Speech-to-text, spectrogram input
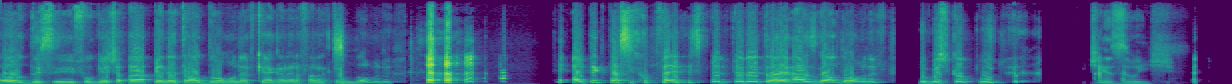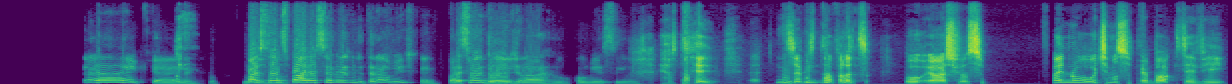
ou desse foguete é pra penetrar o domo, né? Porque a galera fala que tem um domo, né? aí tem que a circunferência pra ele penetrar e rasgar o domo, né? O bicho fica puto. Jesus. Ai, cara. Mas todos parecem mesmo, literalmente, cara. Parece uma grande lá no começo. Né? Eu te- Não sei o que você tá falando. Eu acho que foi no último Super Bowl que teve.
